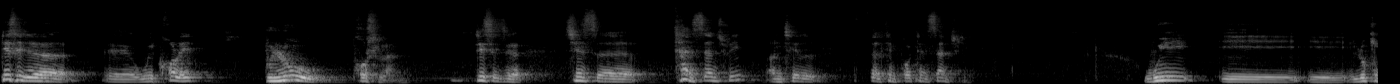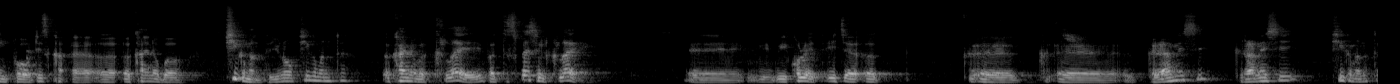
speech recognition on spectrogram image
this is, a, uh, we call it blue porcelain. This is uh, since uh, 10th century until 13th, 14th century we uh, looking for this uh, uh, a kind of a pigment, you know, pigment, a kind of a clay, but special clay. Uh, we, we call it it's a, a, uh, uh, granicy, granicy pigment,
